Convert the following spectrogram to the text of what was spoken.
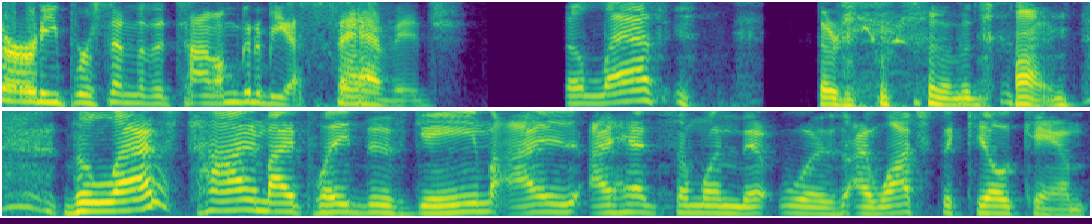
30% of the time. I'm gonna be a savage. the last 30% of the time the last time i played this game i i had someone that was i watched the kill cam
